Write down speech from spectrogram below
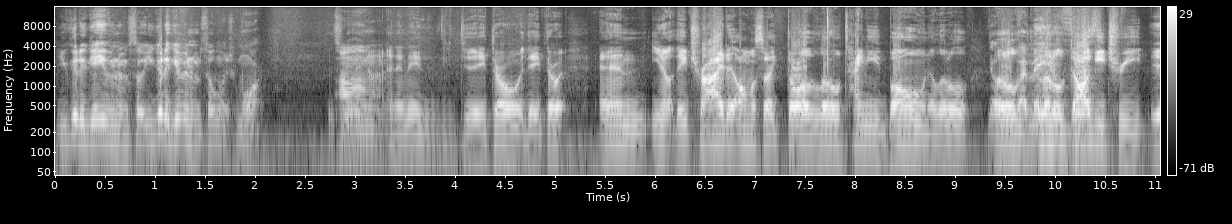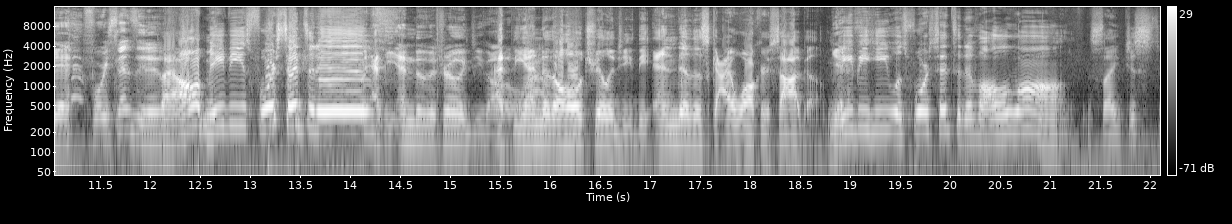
You could have given him so you could have given him so much more. It's really um, not. And then they they throw it. they throw it. and you know they try to almost like throw a little tiny bone, a little Yo, little a little force- doggy treat. Yeah, force sensitive. Like, oh, maybe it's force sensitive. at the end of the trilogy. Oh, At the end of the whole trilogy, the end of the Skywalker saga. Yes. Maybe he was force sensitive all along. It's like just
